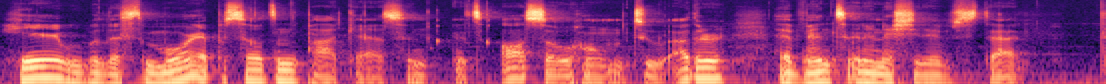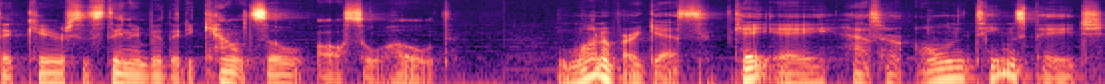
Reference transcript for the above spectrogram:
Here we will list more episodes in the podcast, and it's also home to other events and initiatives that the Care Sustainability Council also hold. One of our guests, KA, has her own Teams page,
